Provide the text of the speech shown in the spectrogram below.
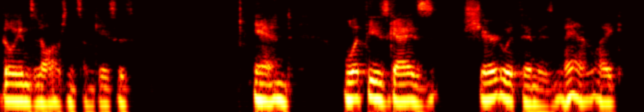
billions of dollars in some cases. And what these guys shared with him is, man, like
